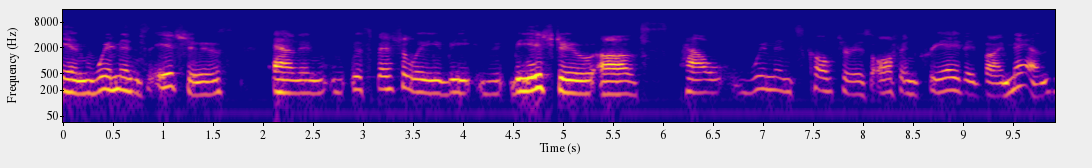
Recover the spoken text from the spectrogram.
in women's issues, and in especially the the issue of how women's culture is often created by men,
